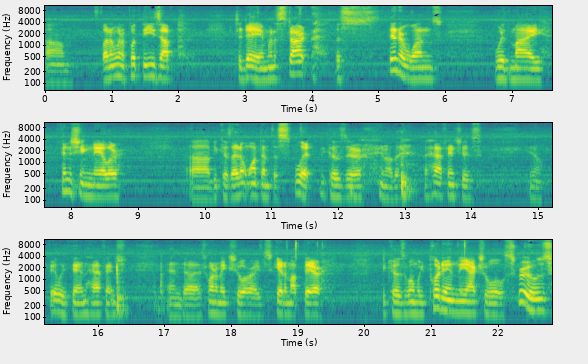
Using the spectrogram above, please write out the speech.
Um, but I'm going to put these up today. I'm going to start the thinner ones with my finishing nailer uh, because I don't want them to split because they're, you know, the, the half inch is, you know, fairly thin, half inch. And uh, I just want to make sure I just get them up there because when we put in the actual screws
